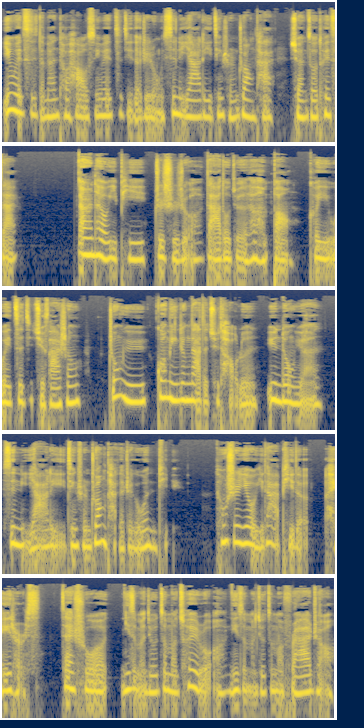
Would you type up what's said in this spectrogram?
因为自己的 mental health，因为自己的这种心理压力、精神状态，选择退赛。当然，他有一批支持者，大家都觉得他很棒。可以为自己去发声，终于光明正大的去讨论运动员心理压力、精神状态的这个问题。同时，也有一大批的 haters 在说：“你怎么就这么脆弱？你怎么就这么 fragile？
